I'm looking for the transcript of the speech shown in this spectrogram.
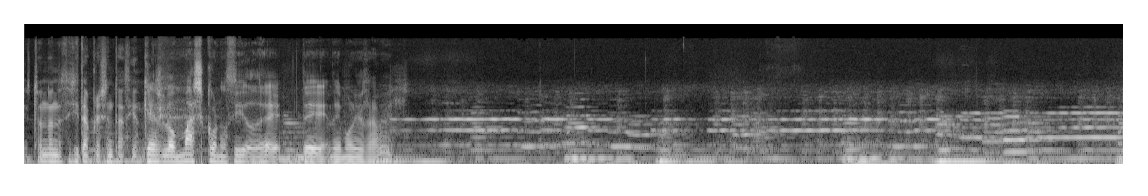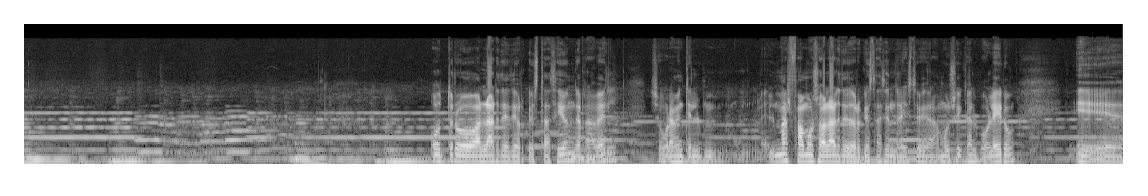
Esto no necesita presentación. Que es lo más conocido de, de, de Maurice Ravel. Otro alarde de orquestación de Ravel, seguramente el, más famoso alarde de orquestación de la historia de la música, el bolero. Eh,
